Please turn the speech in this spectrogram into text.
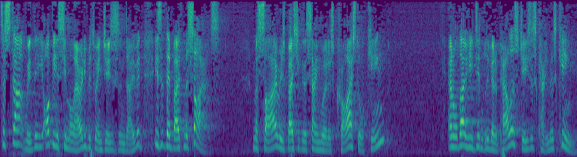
To start with, the obvious similarity between Jesus and David is that they're both messiahs. Messiah is basically the same word as Christ or King. And although he didn't live in a palace, Jesus came as King.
